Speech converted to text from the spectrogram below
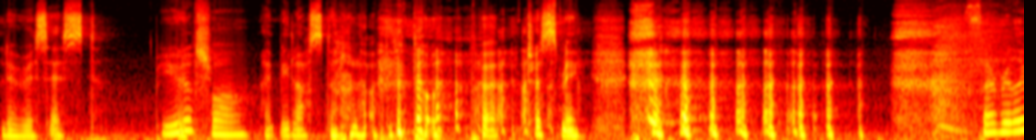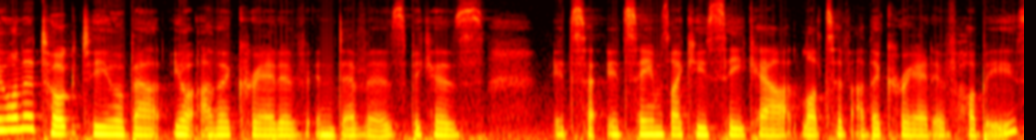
lyricist. Beautiful. Might be lost on a lot of people, but trust me. So I really want to talk to you about your other creative endeavors because it's it seems like you seek out lots of other creative hobbies.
